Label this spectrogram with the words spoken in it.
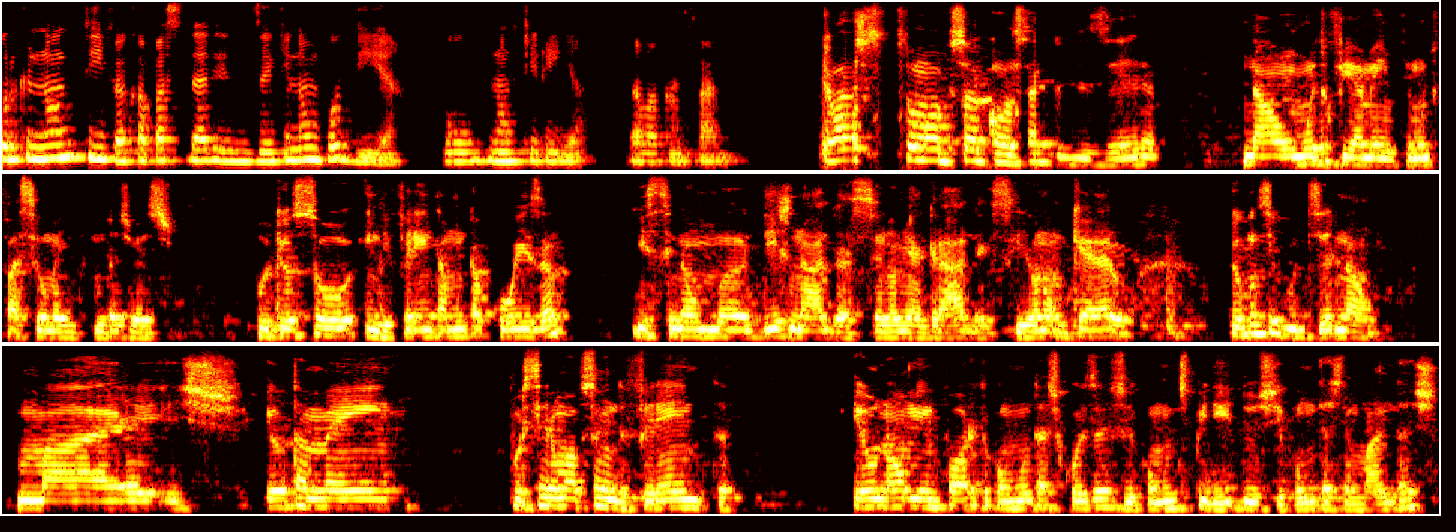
porque não tive a capacidade de dizer que não podia ou não queria, estava cansada. Eu acho que uma pessoa consegue dizer não muito friamente, muito facilmente, muitas vezes. Porque eu sou indiferente a muita coisa e se não me diz nada, se não me agrada, se eu não quero, eu consigo dizer não. Mas eu também, por ser uma pessoa indiferente, eu não me importo com muitas coisas e com muitos pedidos e com muitas demandas.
